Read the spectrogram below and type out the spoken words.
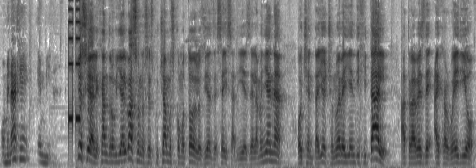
Homenaje en vida. Yo soy Alejandro Villalbazo, nos escuchamos como todos los días de 6 a 10 de la mañana, 88.9 y en digital, a través de iHeartRadio.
